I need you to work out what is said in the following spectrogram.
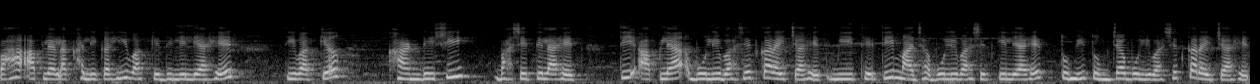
पहा आपल्याला खाली काही वाक्य दिलेली आहेत. ती वाक्य खानदेशी भाषेतील आहेत. ती आपल्या बोलीभाषेत करायची आहेत. मी इथे ती माझ्या बोलीभाषेत केली आहेत. तुम्ही तुमच्या बोलीभाषेत करायची आहेत.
